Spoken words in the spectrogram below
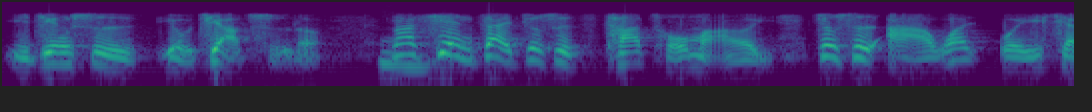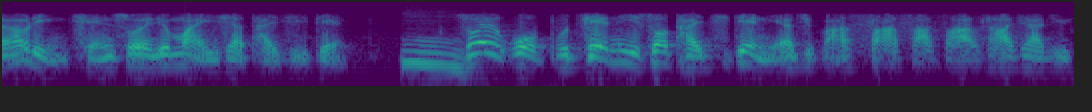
已经是有价值了。那现在就是差筹码而已，就是啊，我我想要领钱，所以就卖一下台积电。嗯，所以我不建议说台积电你要去把它杀杀杀杀下去。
